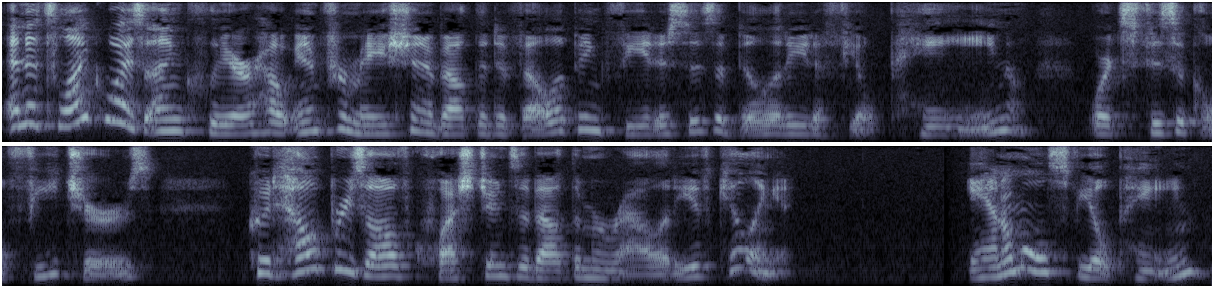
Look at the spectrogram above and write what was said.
And it's likewise unclear how information about the developing fetus's ability to feel pain or its physical features could help resolve questions about the morality of killing it. Animals feel pain.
